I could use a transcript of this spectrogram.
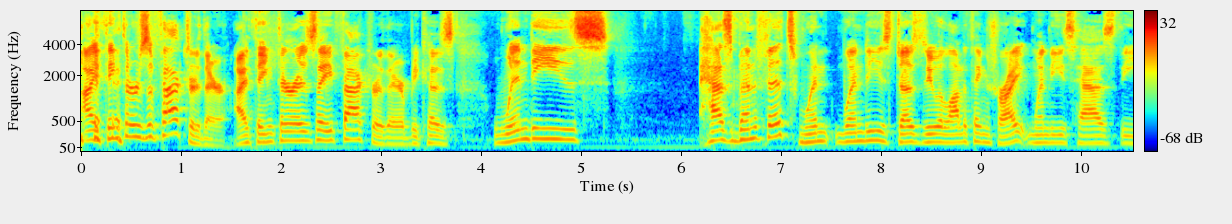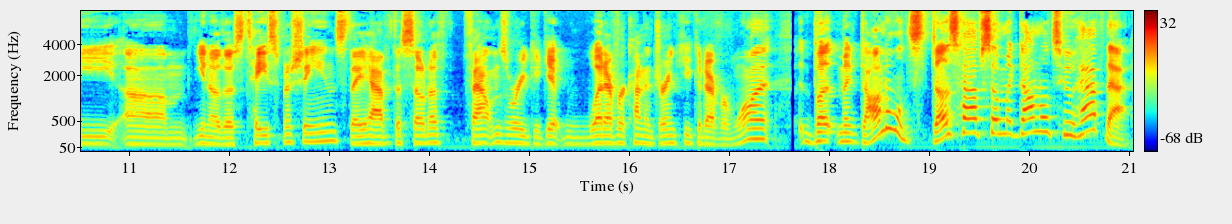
I think there's a factor there. I think there is a factor there because Wendy's has benefits. When Wendy's does do a lot of things right. Wendy's has the um, you know, those taste machines. They have the soda fountains where you could get whatever kind of drink you could ever want. But McDonald's does have some McDonald's who have that.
